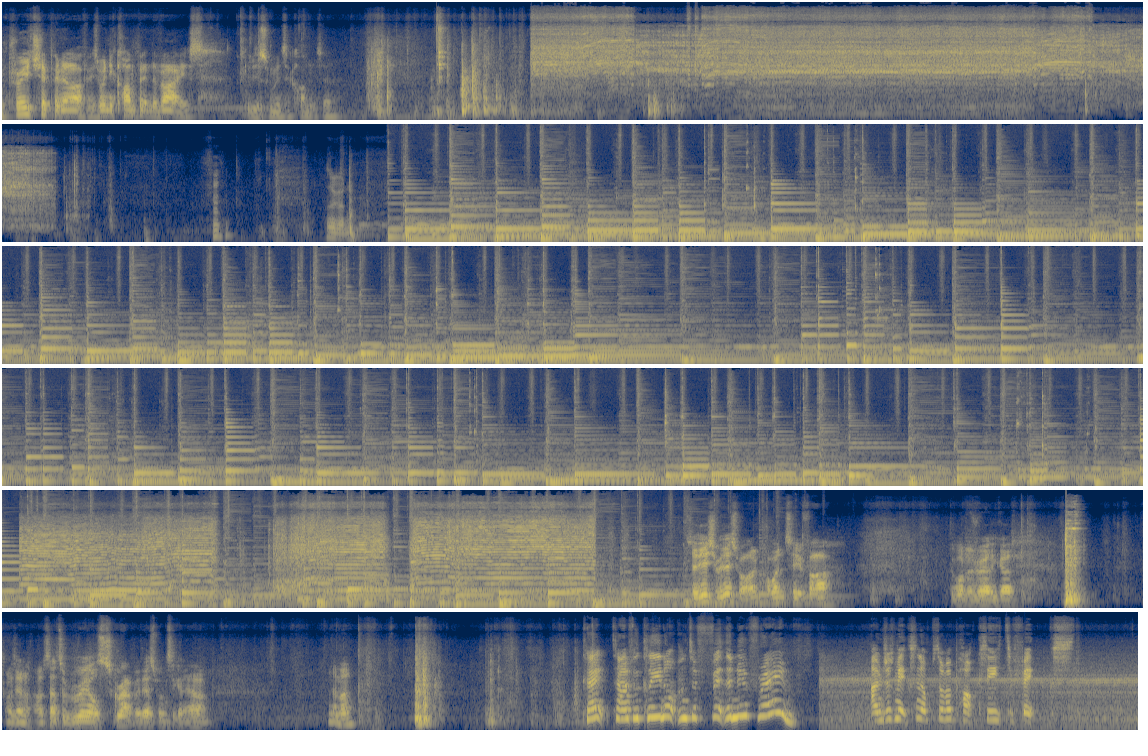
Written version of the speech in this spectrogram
Pre-chipping it off is when you clamp it in the vise, gives you something to clamp to. Issue with this one, I went too far. The wood was really good. I was in, I was had to real scrap with this one to get it out. Never mind. Okay, time for the clean up and to fit the new frame. I'm just mixing up some epoxy to fix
